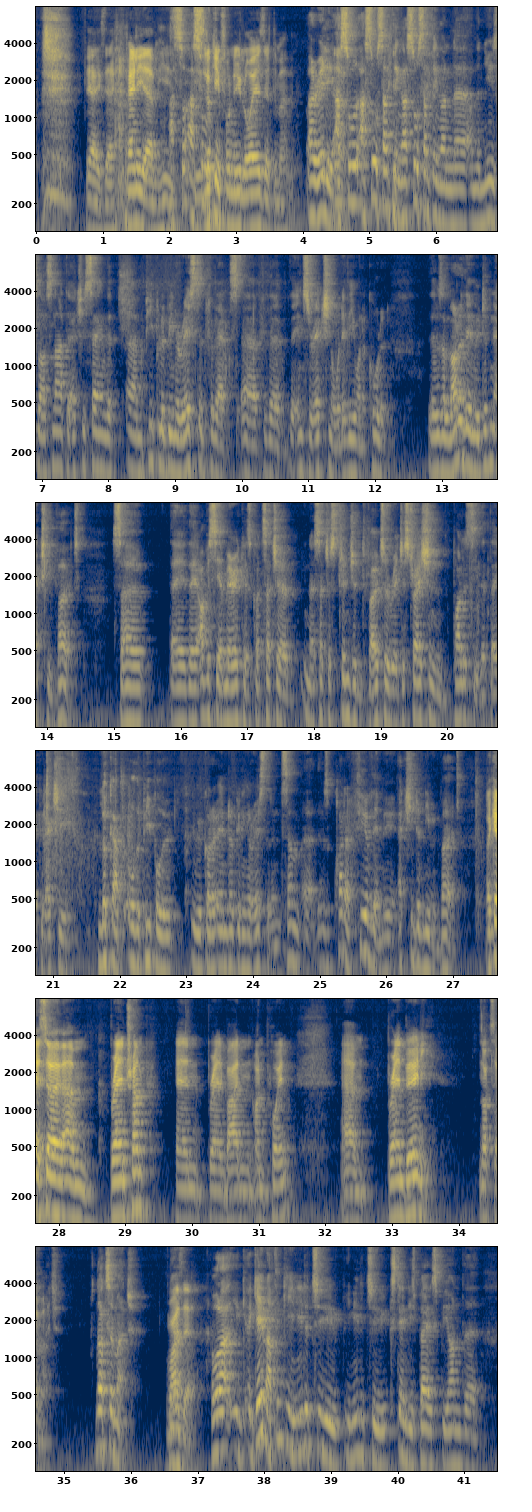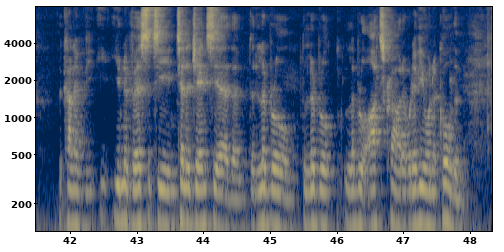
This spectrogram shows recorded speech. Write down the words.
Yeah, exactly. Apparently, um, he's, I saw- I he's saw- looking for new lawyers at the moment. Oh, really? Yeah. I saw I saw something I saw something on uh, on the news last night. They're actually saying that um, people have been arrested for that uh, for the, the insurrection or whatever you want to call it. There was a lot of them who didn't actually vote. So they, they obviously America's got such a you know such a stringent voter registration policy that they could actually look up all the people who who got to end up getting arrested. And some uh, there was quite a few of them who actually didn't even vote. Okay, so um, Brand Trump and Brand Biden on point. Um, Brand Bernie, not so much. Not so much. Why Yeah. is that? Well, I, again, I think he needed to he needed to extend his base beyond the the kind of university intelligentsia, the, the liberal the liberal liberal arts crowd, or whatever you want to call them,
